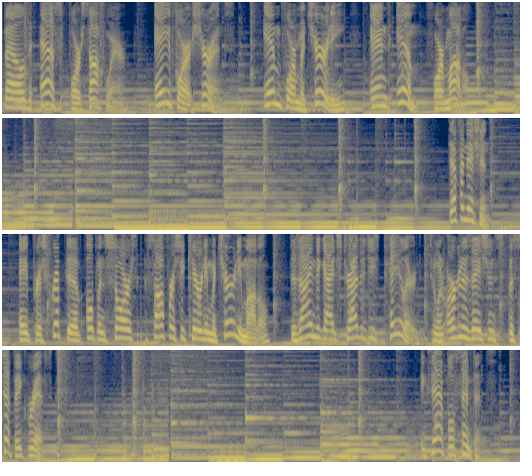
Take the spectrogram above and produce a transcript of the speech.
Spelled S for software, A for assurance, M for maturity, and M for model. Definition A prescriptive open source software security maturity model designed to guide strategies tailored to an organization's specific risks. Example sentence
